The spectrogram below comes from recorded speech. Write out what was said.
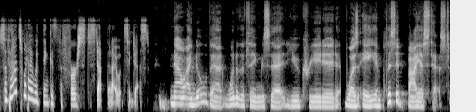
So that's what I would think is the first step that I would suggest. Now, I know that one of the things that you created was a implicit bias test.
